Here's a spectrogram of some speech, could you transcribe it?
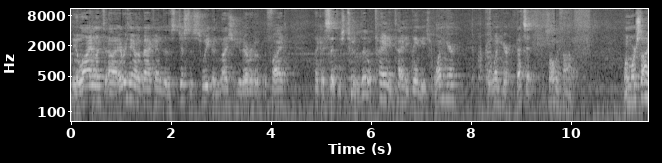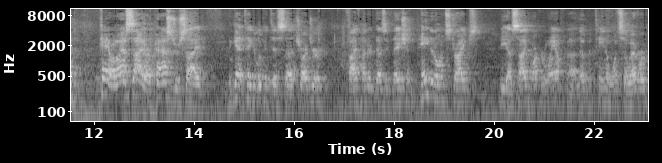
the alignment, uh, everything on the back end is just as sweet and nice as you'd ever hope to find. Like I said, these two little tiny, tiny dinghies. One here and one here. That's it. That's all we found. One more side. Okay, our last side, our passenger side. Again, take a look at this uh, Charger 500 designation, painted on stripes. The uh, side marker lamp, uh, no patina whatsoever.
